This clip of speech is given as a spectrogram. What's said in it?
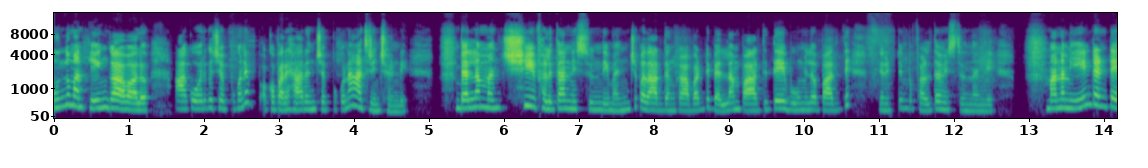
ముందు మనకి ఏం కావాలో ఆ కోరిక చెప్పుకొని ఒక పరిహారం చెప్పుకొని ఆచరించండి. బెల్లం మంచి ఫలితాన్ని ఇస్తుంది మంచి పదార్థం కాబట్టి బెల్లం పాతితే భూమిలో పాతితే రెట్టింపు ఫలితం ఇస్తుందండి. మనం ఏంటంటే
